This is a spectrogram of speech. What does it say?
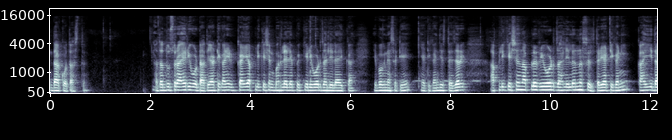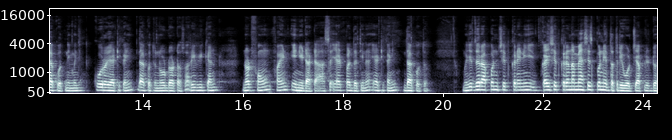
दाखवत असतं. आता दुसरं आहे रिवोट आता या ठिकाणी काही ॲप्लिकेशन भरलेल्यापैकी रिवोट झालेलं आहे का? हे बघण्यासाठी या ठिकाणी दिसतं आहे जर ॲप्लिकेशन आपलं रिवॉर्ड झालेलं नसेल तर या ठिकाणी काहीही दाखवत नाही. म्हणजे कोरं या ठिकाणी दाखवतो. No data sorry we can not found find any data असं या पद्धतीनं या ठिकाणी दाखवतं. म्हणजे जर आपण शेतकऱ्यांनी काही शेतकऱ्यांना मॅसेज पण येतात रिवॉर्डचे आपले डॉ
